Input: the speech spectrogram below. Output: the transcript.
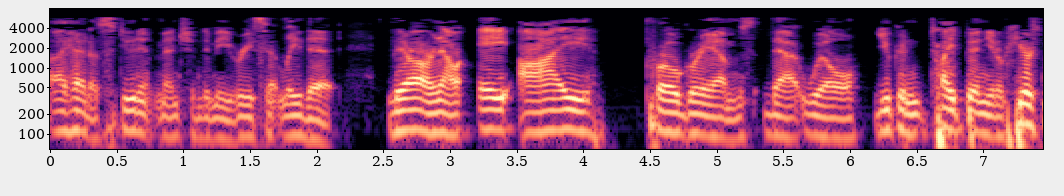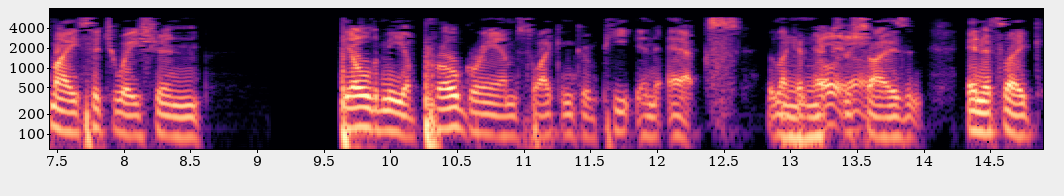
I had a student mention to me recently that there are now AI programs that will, you can type in, you know, here's my situation, build me a program so I can compete in X, like mm-hmm. an exercise. Oh, yeah. and, and it's like,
